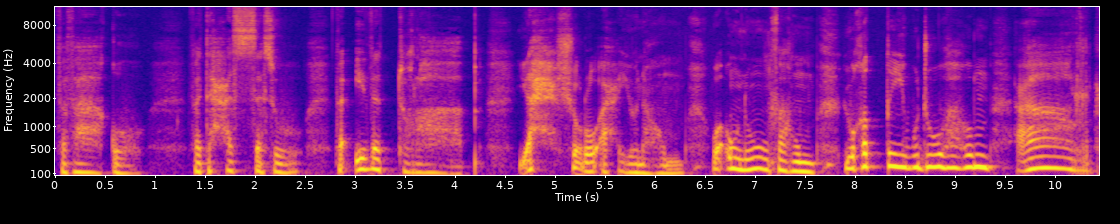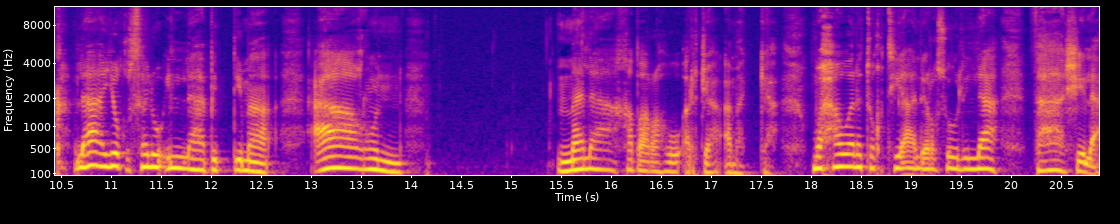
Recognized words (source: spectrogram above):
ففاقوا فتحسسوا فإذا التراب يحشر أعينهم وأنوفهم يغطي وجوههم عار لا يغسل إلا بالدماء عار ملا خبره أرجاء مكة. محاولة اغتيال رسول الله فاشلة.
